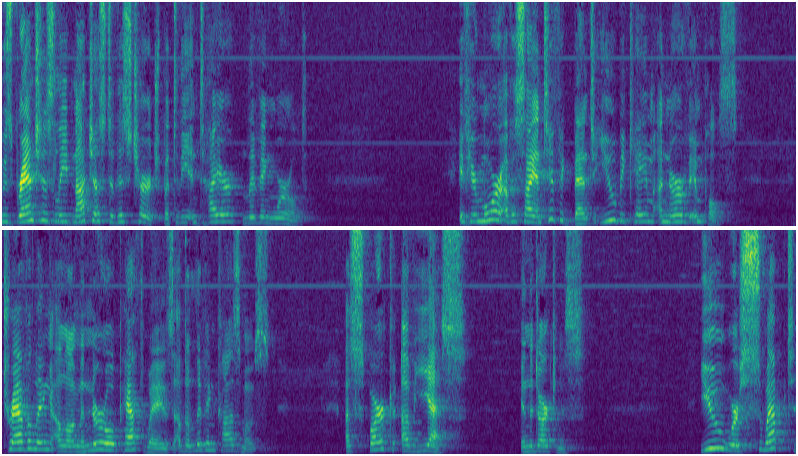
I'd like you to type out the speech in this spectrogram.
whose branches lead not just to this church, but to the entire living world. If you're more of a scientific bent, you became a nerve impulse, traveling along the neural pathways of the living cosmos, a spark of yes in the darkness. You were swept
